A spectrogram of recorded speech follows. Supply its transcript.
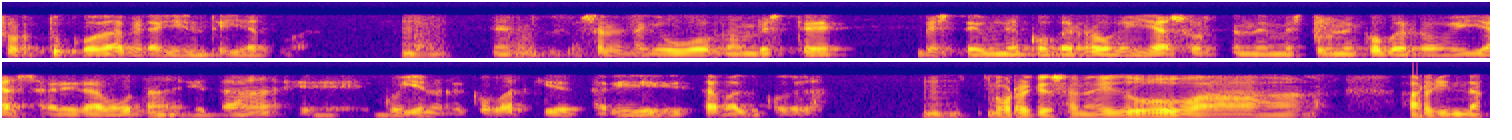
sortuko da beraien teiatuan. Mm -hmm. eh? Esan ezakegu orduan beste beste uneko berrogeia sortzen den beste uneko berrogeia sarera bota eta e, goien horreko bazkidetari zabalduko dela. Horrek esan nahi du, a, argindar,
